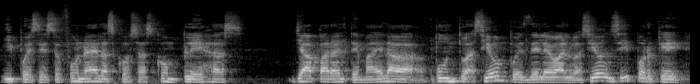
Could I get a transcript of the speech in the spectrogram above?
Y pues eso fue una de las cosas complejas ya para el tema de la puntuación, pues de la evaluación, ¿sí? Porque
